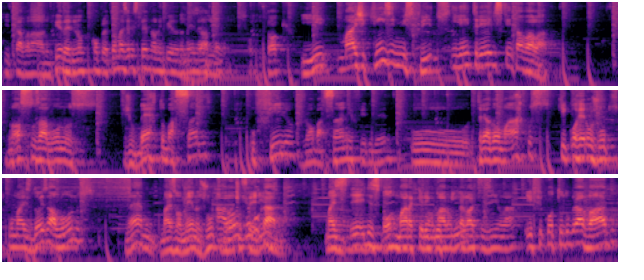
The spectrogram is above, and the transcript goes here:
Que estava na Olimpíada, ele não completou, mas ele esteve na Olimpíada também, Exatamente. né? De, de Tóquio. E mais de 15 mil inscritos, e entre eles quem estava lá? Nossos alunos Gilberto Bassani, o filho. João Bassani, o filho dele. O treinador Marcos, que correram juntos com mais dois alunos, né? Mais ou menos juntos ah, durante o período. Um mas eles formaram aquele formaram grupinho. um pelotezinho lá. E ficou tudo gravado.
